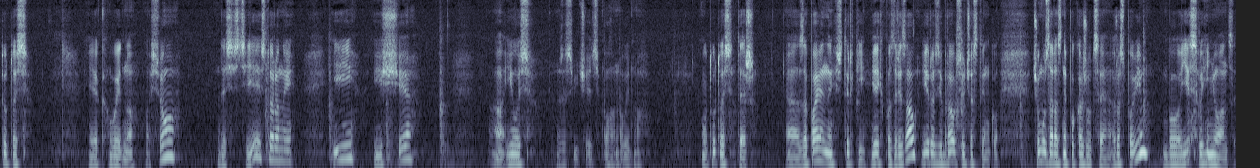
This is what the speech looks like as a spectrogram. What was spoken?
тут ось, як видно, ось о, десь з цієї сторони, і, і ще. А, і ось засвічується, погано видно. Отут ось теж е, запаяні штирки. Я їх позрізав і розібрав всю частинку. Чому зараз не покажу це, розповім, бо є свої нюанси.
